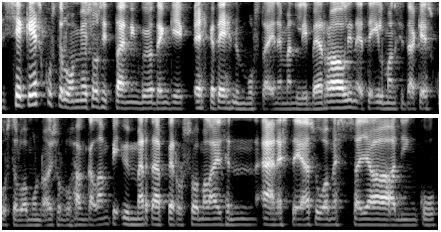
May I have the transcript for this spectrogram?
se keskustelu on myös osittain niin kuin jotenkin ehkä tehnyt musta enemmän liberaalin, että ilman sitä keskustelua mun olisi ollut hankalampi ymmärtää perussuomalaisen äänestäjää Suomessa ja niin kuin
